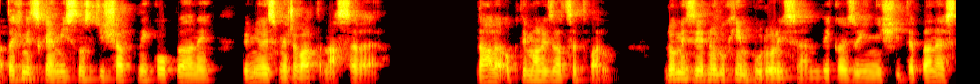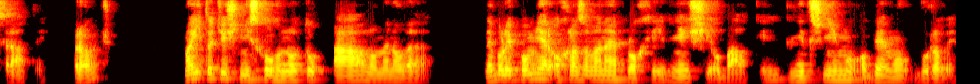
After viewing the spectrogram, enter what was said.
a technické místnosti šatny, koupelny by měly směřovat na sever. Dále optimalizace tvaru. Domy s jednoduchým půdorysem vykazují nižší tepelné ztráty. Proč? Mají totiž nízkou hodnotu A lomeno V, neboli poměr ochlazované plochy vnější obálky k vnitřnímu objemu budovy.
